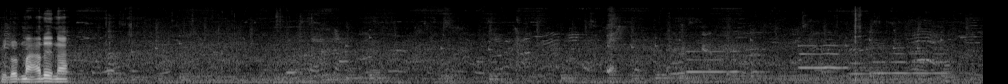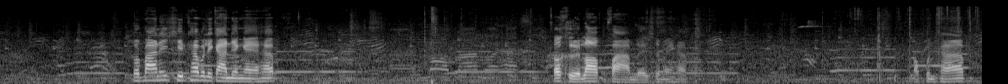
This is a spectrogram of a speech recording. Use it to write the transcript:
มีรถม้าด้วยนะรถม้านี่คิดค่าบริการยังไงครับ ก็คือรอบฟาร์มเลยใช่ไหมครับ ขอบคุณครับ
